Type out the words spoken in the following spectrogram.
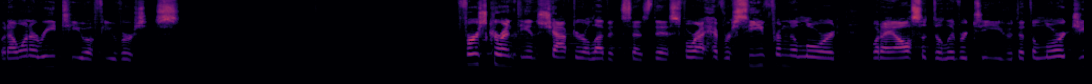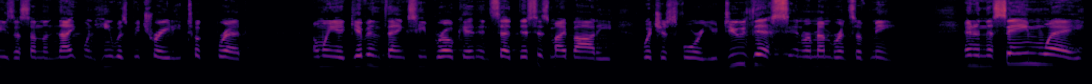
but I want to read to you a few verses. 1 Corinthians chapter 11 says this For I have received from the Lord what I also delivered to you, that the Lord Jesus, on the night when he was betrayed, he took bread. And when he had given thanks, he broke it and said, This is my body, which is for you. Do this in remembrance of me. And in the same way,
